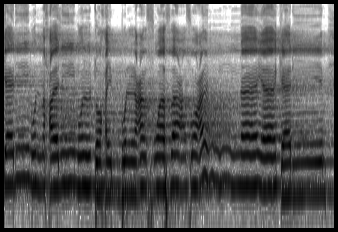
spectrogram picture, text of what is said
كريم حليم تحب العفو فاعف عنا يا كريم.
